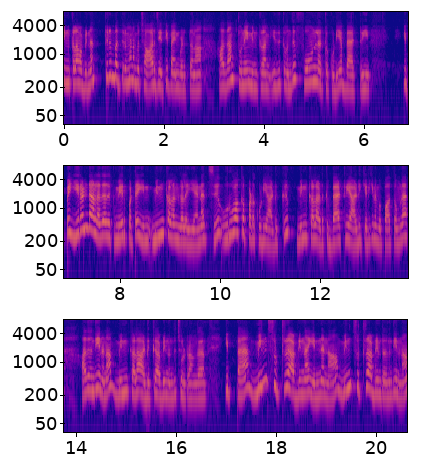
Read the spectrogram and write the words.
மின்கலம் அப்படின்னா திரும்ப திரும்ப நம்ம சார்ஜ் ஏற்றி பயன்படுத்தலாம். அதுதான் துணை மின்கலம். இதுக்கு வந்து ஃபோனில் இருக்கக்கூடிய பேட்ரி இப்போ இரண்டு அல்லது அதுக்கு மேற்பட்ட இன் மின்கலன்களை இணைச்சி உருவாக்கப்படக்கூடிய அடுக்கு மின்கல அடுக்கு பேட்டரியை அடிக்கடிக்கு நம்ம பார்த்தோம்ல அது வந்து என்னென்னா மின்கல அடுக்கு அப்படின்னு வந்து சொல்கிறாங்க இப்போ மின் சுற்று அப்படின்னா என்னென்னா மின் சுற்று அப்படின்றது வந்து என்னன்னா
